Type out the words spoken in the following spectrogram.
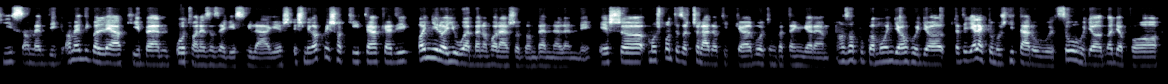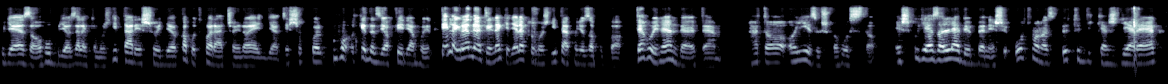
hisz, ameddig, ameddig a lelkében ott van ez az egész világ, és, és még akkor is, ha kételkedik, annyira jó ebben a varázslatban benne lenni. És uh, most pont ez a család, akikkel voltunk a tengeren, az apuka mondja, hogy a, tehát egy elektromos gitáról volt szó, hogy a nagyapa, ugye ez a hobbi az elektromos gitár, és hogy kapott karácsonyra egyet, és akkor kérdezi a férjem, hogy tényleg rendeltél neki egy elektromos gitárt, hogy az apuka, de hogy rend rendeltem, hát a, a Jézuska hozta. És ugye ez a ledöbbenés, hogy ott van az ötödikes gyerek,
